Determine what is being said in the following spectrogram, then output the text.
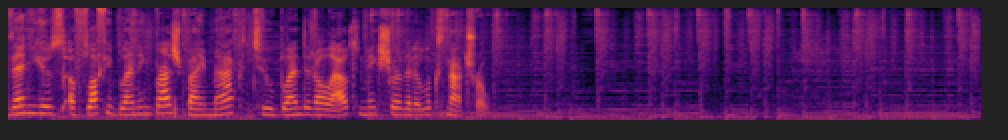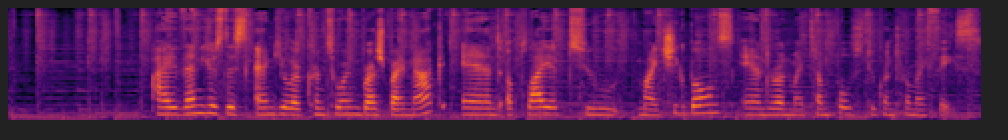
Then use a fluffy blending brush by MAC to blend it all out and make sure that it looks natural. I then use this angular contouring brush by MAC and apply it to my cheekbones and around my temples to contour my face.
